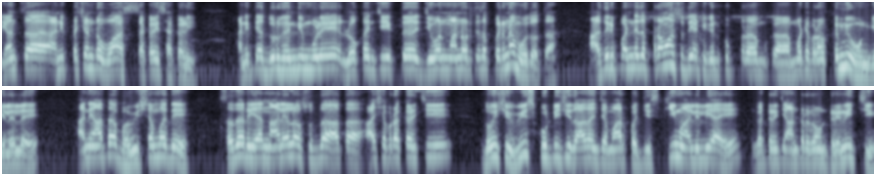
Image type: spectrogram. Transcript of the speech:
यांचा आणि प्रचंड वास सकाळी सकाळी. आणि त्या दुर्गंधीमुळे लोकांची एक तर जीवनमानावर त्याचा परिणाम होत होता. आजारी पडण्याचं प्रमाण सुद्धा या ठिकाणी खूप प्र- मोठ्या प्रमाणात कमी होऊन गेलेलं आहे. आणि आता भविष्यामध्ये सदर या नाल्याला सुद्धा आता अशा प्रकारची दोनशे वीस कोटीची दादांच्या मार्फत जी स्कीम आलेली आहे गटरीची अंडरग्राऊंड ड्रेनेजची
